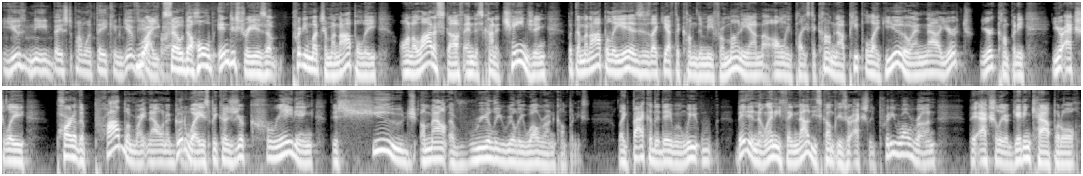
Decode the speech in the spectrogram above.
you need based upon what they can give you. Right. correct? So the whole industry is a pretty much a monopoly on a lot of stuff, and it's kind of changing. But the monopoly is is like you have to come to me for money. I'm the only place to come. Now people like you and now your your company, you're actually part of the problem right now in a good mm. way is because you're creating this huge amount of really really well run companies. Like back in the day when we they didn't know anything. Now these companies are actually pretty well run. They actually are getting capital,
